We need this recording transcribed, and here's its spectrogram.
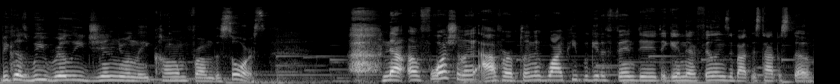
Because we really genuinely come from the source. Now, unfortunately, I've heard plenty of white people get offended, they get in their feelings about this type of stuff.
